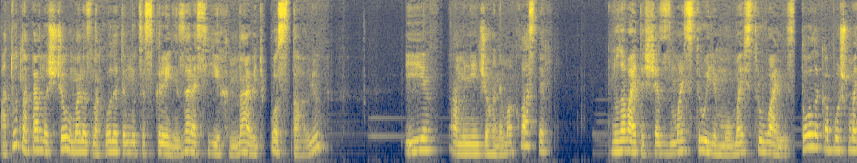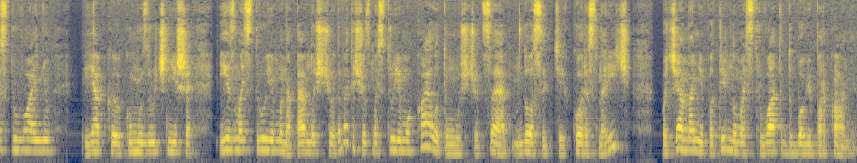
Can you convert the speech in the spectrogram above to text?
А тут, напевно, що у мене знаходитимуться скрині. Зараз їх навіть поставлю. І. А мені нічого нема класти. Ну, давайте ще змайструємо майструвальний столик або ж майструвальню, як е, кому зручніше. І змайструємо, напевно, що. Давайте що змайструємо кайло, тому що це досить корисна річ. Хоча нам і потрібно майструвати дубові паркани.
